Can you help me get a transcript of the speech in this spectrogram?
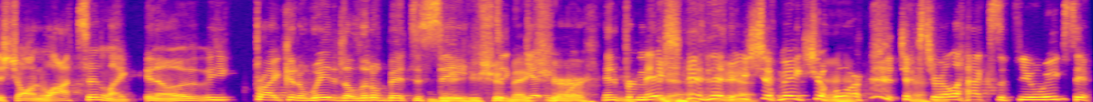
Deshaun Watson, like you know, you probably could have waited a little bit to see. Yeah, you should to make get sure information. Yeah, yeah. you should make sure just relax a few weeks here.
